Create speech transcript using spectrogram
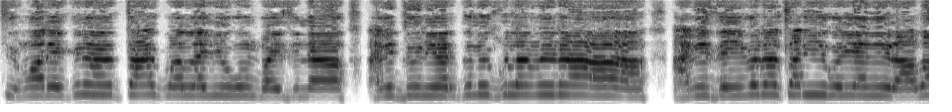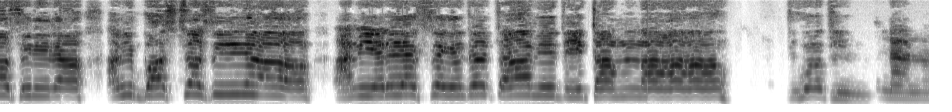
তোমার এখানে থাকবার লাগি ঘুম পাইছি না। আমি দুনিয়ার কোনো গুলামি না। আমি যেই বেলা চারিয়ে করি আমি রাজা চিনি না। আমি বাচ্চা চিনি না। আমি এর এক সেকেন্ডের আমি দিতাম না। জীবনে ঠিক না না।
